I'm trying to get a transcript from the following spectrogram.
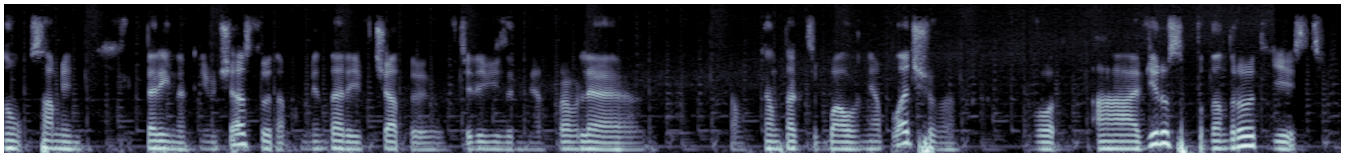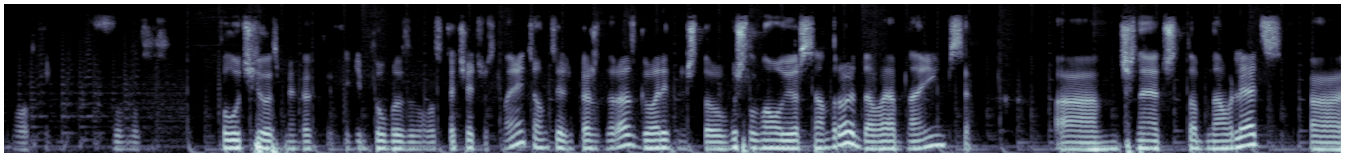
ну, сам я в викторинах не участвую, там, комментарии в чаты в телевизоре не отправляю, там, ВКонтакте баллы не оплачиваю, вот. А вирусы под Android есть, вот. Получилось мне как-то каким-то образом его скачать, установить, он теперь каждый раз говорит мне, что вышла новая версия Android, давай обновимся, а, начинает что-то обновлять а,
